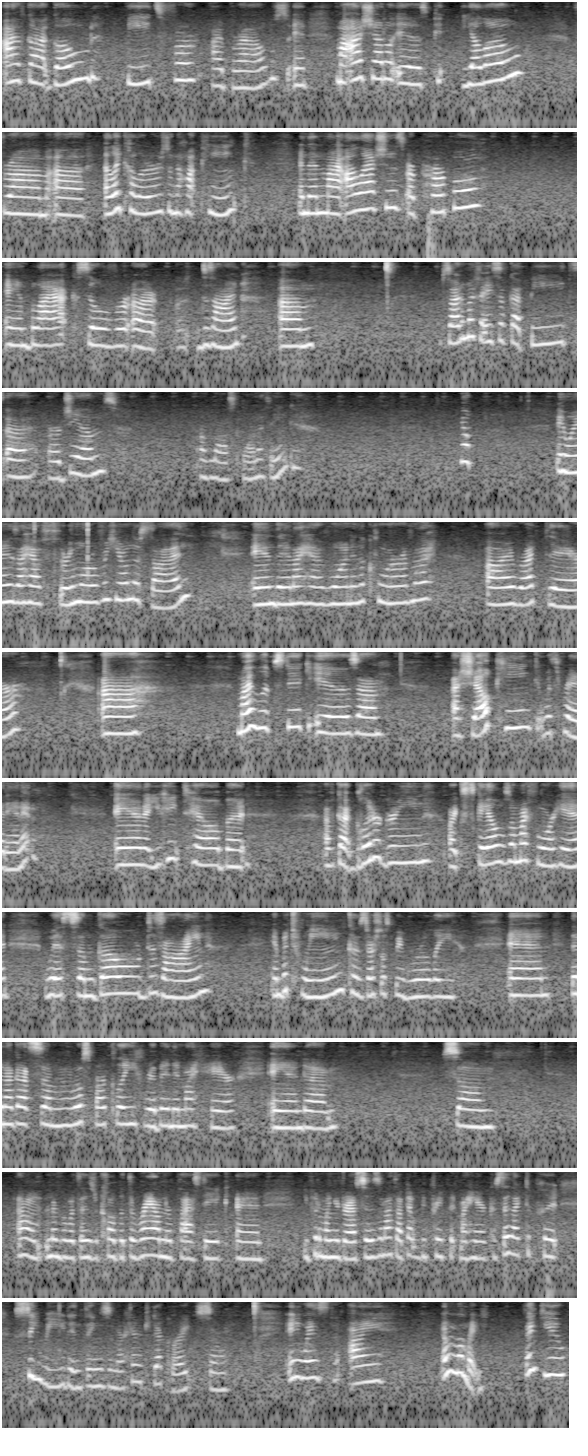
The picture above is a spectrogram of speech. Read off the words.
I've got gold beads for eyebrows. And my eyeshadow is yellow from uh, LA Colors in the hot pink. And then my eyelashes are purple and black silver uh, design. Um, side of my face I've got beads uh, or gems. I've lost one I think. Yep. Anyways I have three more over here on this side. And then I have one in the corner of my eye right there. Uh, my lipstick is um, a shell pink with red in it. And you can't tell but I've got glitter green like scales on my forehead with some gold design in between because they're supposed to be really and then I got some real sparkly ribbon in my hair and um, some I don't remember what those are called but the round are plastic and you put them on your dresses and I thought that would be pretty put in my hair because they like to put seaweed and things in their hair to decorate so anyways I am a mermaid. Thank you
